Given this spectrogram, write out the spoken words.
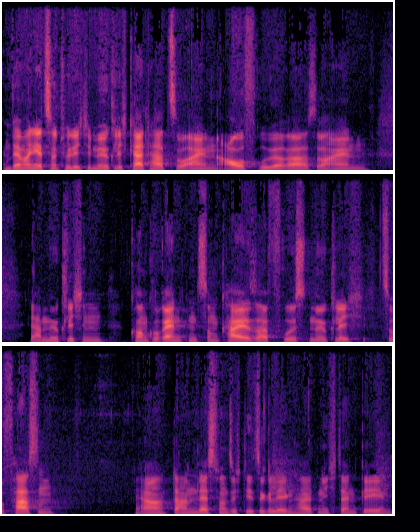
Und wenn man jetzt natürlich die Möglichkeit hat, so einen Aufrührer, so einen ja, möglichen Konkurrenten zum Kaiser frühestmöglich zu fassen, ja, dann lässt man sich diese Gelegenheit nicht entgehen.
